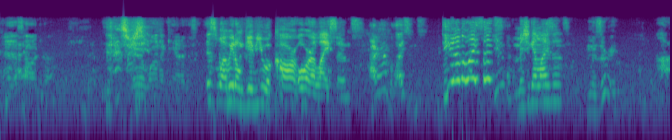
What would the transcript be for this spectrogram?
Yeah, that's how I drive. This Marijuana, cannabis. is why we don't give you a car or a license. I have a license. Do you have a license? Yeah. A Michigan license? Missouri. Ah,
